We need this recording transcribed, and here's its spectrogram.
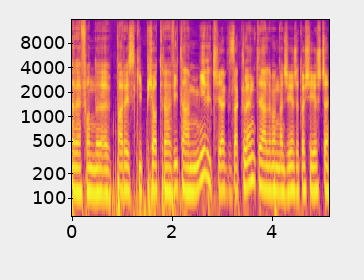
Telefon e, paryski Piotra Wita milczy jak zaklęty, ale mam nadzieję, że to się jeszcze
